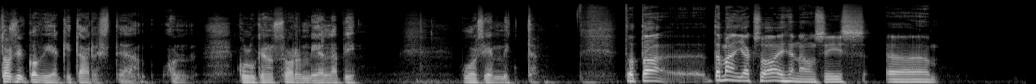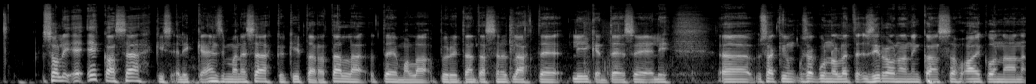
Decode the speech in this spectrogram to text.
Tosi kovia kitaristeja on kulkenut sormien läpi vuosien mittaan. Tota, tämän jakson aiheena on siis, ö, se oli e- eka sähkis, eli ensimmäinen sähkökitara. Tällä teemalla pyritään tässä nyt lähteä liikenteeseen. Eli ö, säkin, sä kun olet Zironanin kanssa aikoinaan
